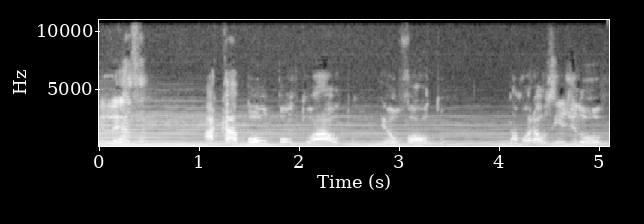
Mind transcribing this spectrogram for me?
Beleza? Acabou o ponto alto, eu volto na moralzinha de novo.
